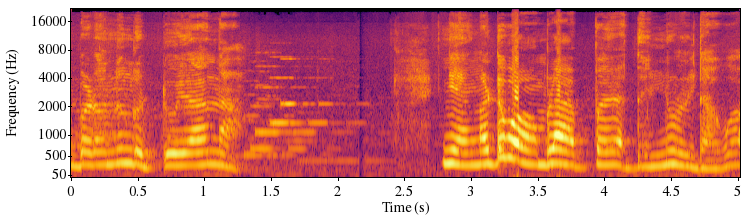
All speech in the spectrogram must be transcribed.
ഇവിടെ ഒന്നും കിട്ടൂല എന്നാ ഇനി എങ്ങോട്ട് പോകുമ്പോഴാ അപ്പം അതന്നെ ഉണ്ടാവുക?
